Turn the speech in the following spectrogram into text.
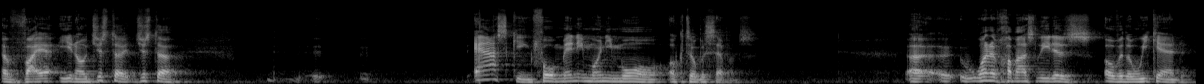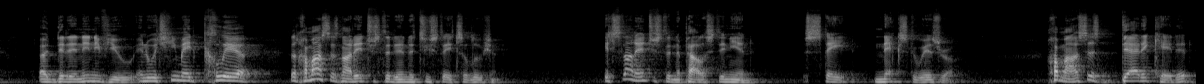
a via, you know, just a just a asking for many, many more October 7th. Uh, one of Hamas leaders over the weekend uh, did an interview in which he made clear that Hamas is not interested in a two-state solution. It's not interested in a Palestinian state next to Israel. Hamas is dedicated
